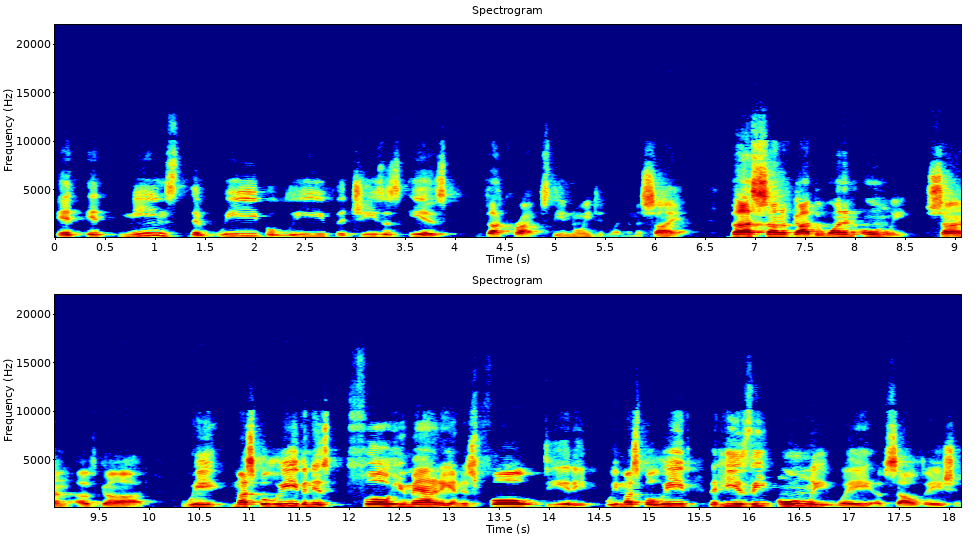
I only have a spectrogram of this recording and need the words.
it, it means that we believe that Jesus is the Christ, the anointed one, the Messiah the Son of God, the one and only Son of God. We must believe in his full humanity and his full deity. We must believe that he is the only way of salvation.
